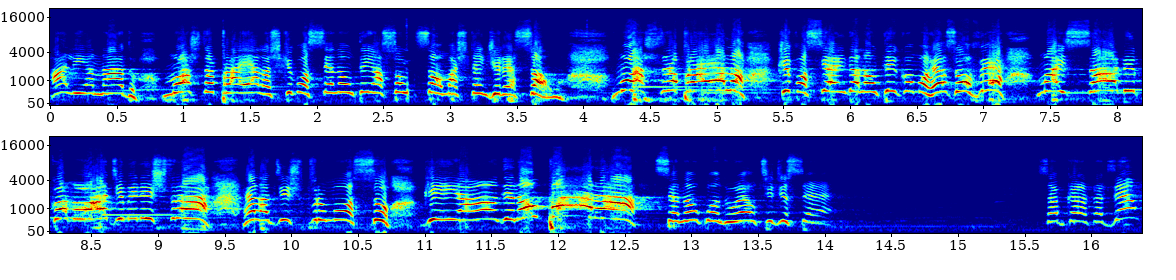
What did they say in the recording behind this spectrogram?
alienado. Mostra para elas que você não tem a solução, mas tem direção. Mostra para ela que você ainda não tem como resolver, mas sabe como administrar. Ela diz para o moço: guia, ande, não para para! Senão, quando eu te disser. Sabe o que ela está dizendo?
